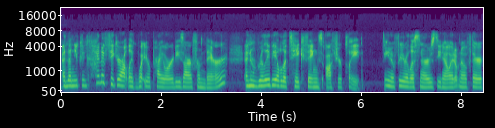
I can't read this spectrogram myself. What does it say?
And then you can kind of figure out like what your priorities are from there and really be able to take things off your plate you know, for your listeners, you know, I don't know if they're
